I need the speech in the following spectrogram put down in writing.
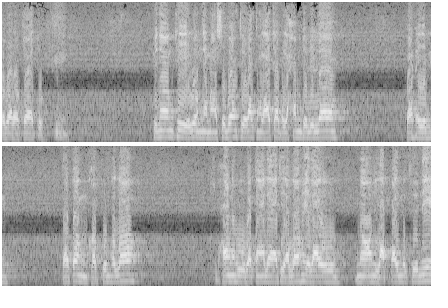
وبركاته พี่น้องที่ร่วมนมาสุบฮ์ที่รักทั้งหลายกับอัลฮัมดุลิลลาห์ก่อนอื่น เราต้องขอบคุณอัลลอฮ์ سبحانه และ تعالى ที่อัลลอฮ์ให้เรานอนหลับไปเมื่อคืนนี้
